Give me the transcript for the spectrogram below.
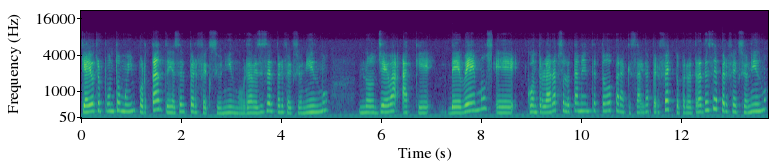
que hay otro punto muy importante y es el perfeccionismo, ¿verdad? A veces el perfeccionismo nos lleva a que debemos eh, controlar absolutamente todo para que salga perfecto, pero detrás de ese perfeccionismo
